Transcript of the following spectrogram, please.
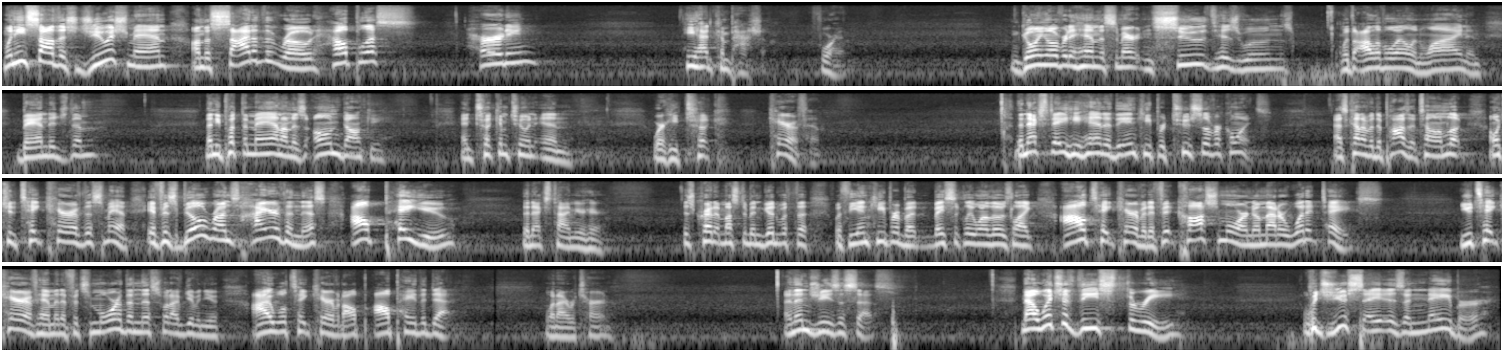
When he saw this Jewish man on the side of the road, helpless, hurting, he had compassion for him. And going over to him, the Samaritan soothed his wounds with olive oil and wine and bandaged them. Then he put the man on his own donkey and took him to an inn where he took care of him. The next day, he handed the innkeeper two silver coins as kind of a deposit, telling him, Look, I want you to take care of this man. If his bill runs higher than this, I'll pay you the next time you're here. His credit must have been good with the, with the innkeeper, but basically one of those like, I'll take care of it. If it costs more, no matter what it takes, you take care of him. And if it's more than this, what I've given you, I will take care of it. I'll, I'll pay the debt when I return. And then Jesus says, now, which of these three would you say is a neighbor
